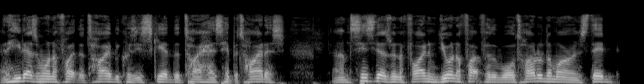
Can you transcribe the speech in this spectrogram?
And he doesn't want to fight the Thai because he's scared the Thai has hepatitis. Um, since he doesn't want to fight him, do you want to fight for the world title tomorrow instead?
